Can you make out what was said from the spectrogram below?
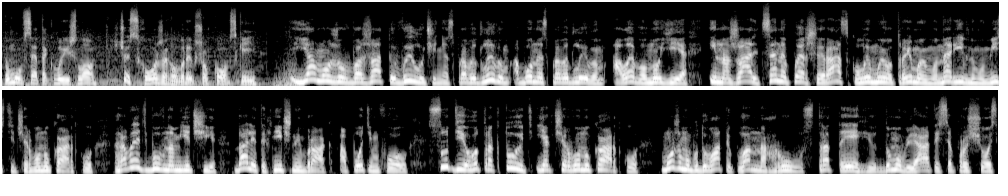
тому все так вийшло. Щось схоже, говорив Шовковський. Я можу вважати вилучення справедливим або несправедливим, але воно є. І на жаль, це не перший раз, коли ми отримуємо на рівному місці червону картку. Гравець був на м'ячі, далі технічний брак, а потім фол. Судді його трактують як червону картку. Можемо будувати план на гру, стратегію, домовлятися про щось,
